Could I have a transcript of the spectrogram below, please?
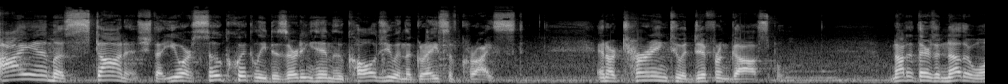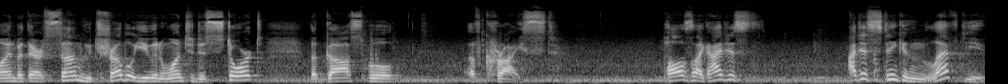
I am astonished that you are so quickly deserting him who called you in the grace of Christ and are turning to a different gospel. Not that there's another one, but there are some who trouble you and want to distort the gospel of Christ. Paul's like, I just, I just stinking left you.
